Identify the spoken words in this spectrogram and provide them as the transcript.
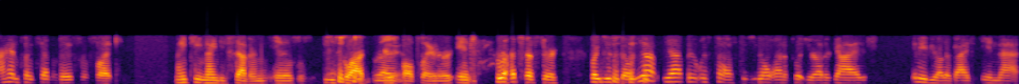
I hadn't played second base since like nineteen ninety seven as a B squad Right. baseball player in Rochester. But you just go, Yep, yep, it was tough because you don't want to put your other guys any of your other guys in that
